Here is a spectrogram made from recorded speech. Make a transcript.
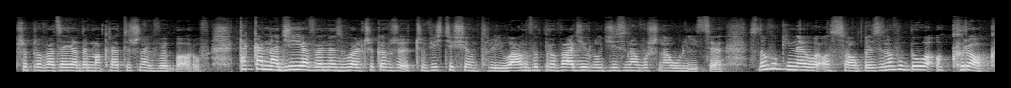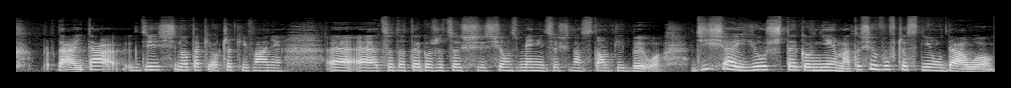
przeprowadzenia demokratycznych wyborów. Taka nadzieja Wenezuelczyków rzeczywiście się tliła. On wyprowadził ludzi znowuż na ulicę. Znowu ginęły osoby, znowu było o krok prawda? I ta, gdzieś no, takie oczekiwanie e, e, co do tego, że coś się zmieni, coś nastąpi, było. Dzisiaj już tego nie ma. To się wówczas nie udało.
